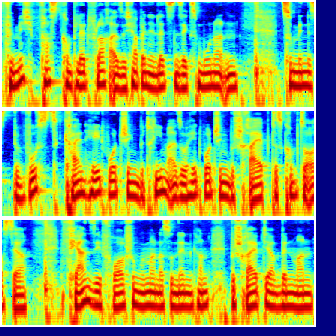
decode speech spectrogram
für mich fast komplett flach. Also ich habe in den letzten sechs Monaten zumindest bewusst kein Hate-Watching betrieben. Also Hate-Watching beschreibt, das kommt so aus der Fernsehforschung, wenn man das so nennen kann, beschreibt ja, wenn man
